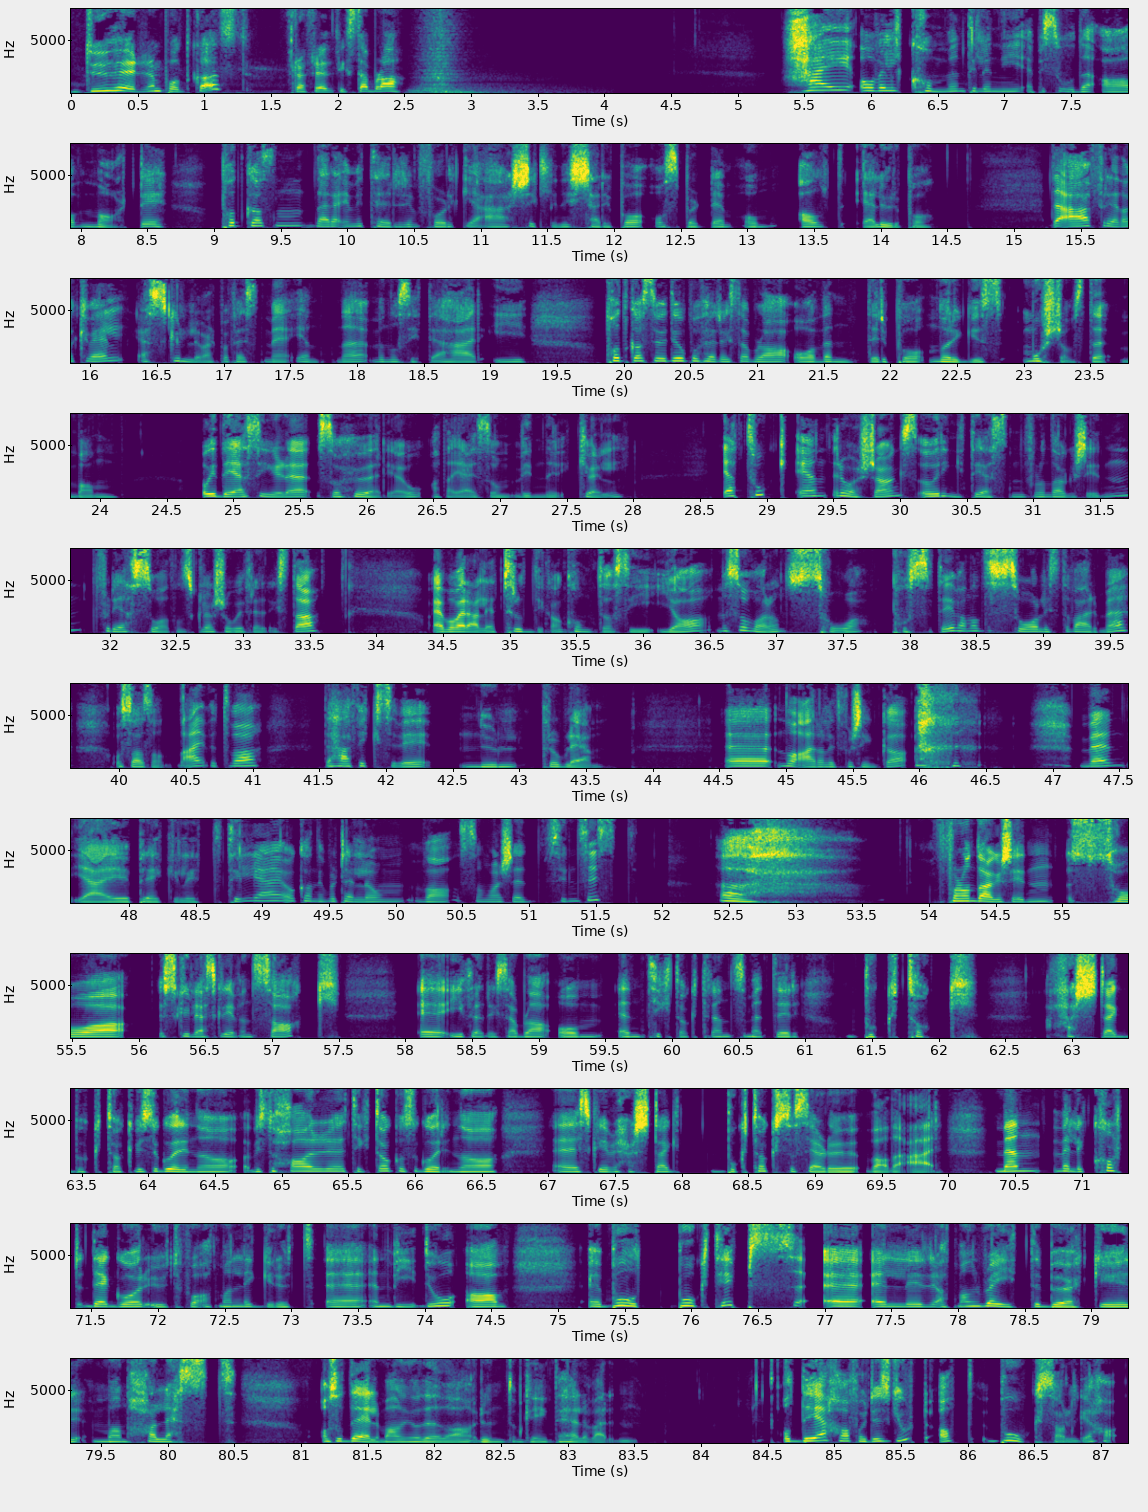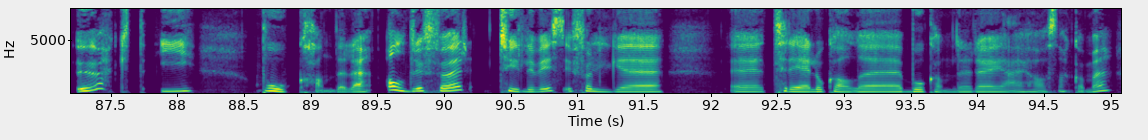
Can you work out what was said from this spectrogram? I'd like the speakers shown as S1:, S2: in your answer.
S1: Du hører en podkast fra Fredrikstad Blad.
S2: Hei og velkommen til en ny episode av Marty. Podkasten der jeg inviterer inn folk jeg er skikkelig nysgjerrig på, og spør dem om alt jeg lurer på. Det er fredag kveld. Jeg skulle vært på fest med jentene, men nå sitter jeg her i podkaststudio på Fredrikstad Blad og venter på Norges morsomste mann. Og idet jeg sier det, så hører jeg jo at det er jeg som vinner kvelden. Jeg tok en råsjans og ringte gjesten for noen dager siden fordi jeg så at han skulle ha show i Fredrikstad. Og jeg må være ærlig, jeg trodde ikke han kom til å si ja, men så var han så positiv. Han hadde så lyst til å være med, og sa sånn Nei, vet du hva, det her fikser vi. Null problem. Eh, nå er han litt forsinka. men jeg preker litt til, jeg, og kan jo fortelle om hva som har skjedd siden sist. Ah. For noen dager siden så skulle jeg skrive en sak i Fredrikstad Blad om en TikTok-trend som heter BookTok hashtag booktok. Hvis hvis du har TikTok og så går inn og eh, skriver hashtag booktok, så ser du hva det er. Men veldig kort, det går ut på at man legger ut eh, en video av eh, bok, boktips, eh, eller at man rater bøker man har lest. Og så deler man jo det da rundt omkring til hele verden. Og det har faktisk gjort at boksalget har økt i bokhandlere. Aldri før, tydeligvis, ifølge eh, tre lokale bokhandlere jeg har snakka med,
